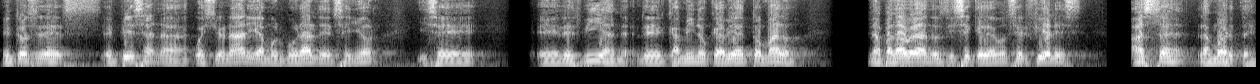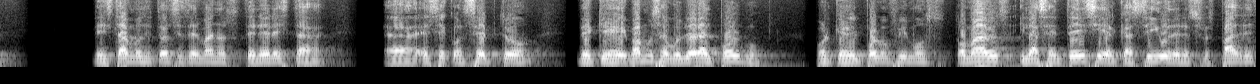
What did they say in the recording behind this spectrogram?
Entonces empiezan a cuestionar y a murmurar del Señor y se eh, desvían del camino que habían tomado. La palabra nos dice que debemos ser fieles hasta la muerte. Necesitamos entonces, hermanos, tener esta, uh, ese concepto de que vamos a volver al polvo, porque del polvo fuimos tomados y la sentencia y el castigo de nuestros padres,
